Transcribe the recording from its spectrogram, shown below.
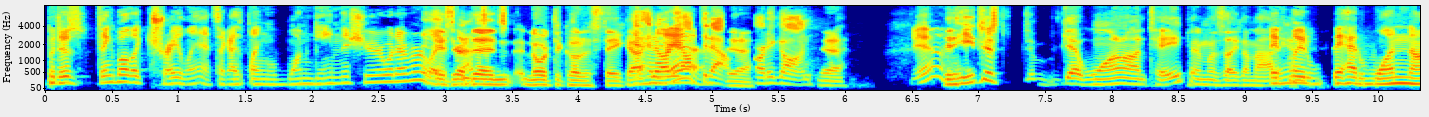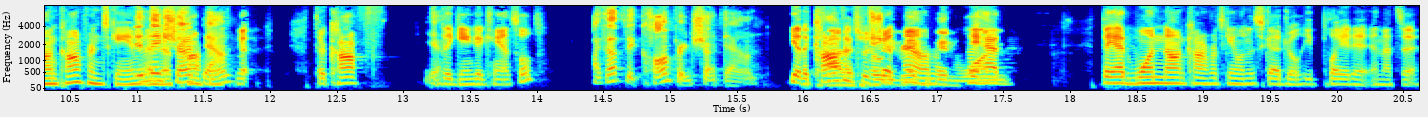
but just think about like Trey Lance. like I was playing one game this year or whatever. Like Is it that's- the North Dakota State guy? and already Yeah. opted out, Yeah. already gone. yeah. Yeah. Did he just get one on tape and was like, I'm out They of here? played. They had one non-conference game. Didn't and they shut it down? got- their conf. Yeah. The game get canceled. I thought the conference shut down. Yeah, the conference was Honestly, shut down. played They had one- they had one non-conference game on the schedule. He played it, and that's it.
